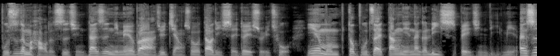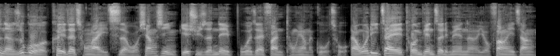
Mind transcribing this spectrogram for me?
不是这么好的事情，但是你没有办法去讲说到底谁对谁错，因为我们都不在当年那个历史背景里面。但是呢，如果可以再重来一次啊，我相信也许人类不会再犯同样的过错。那威力在投影片这里面呢，有放一张。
